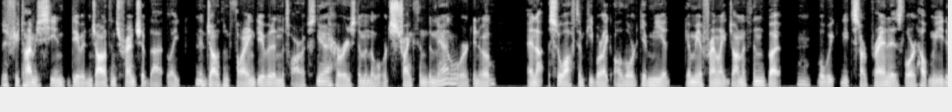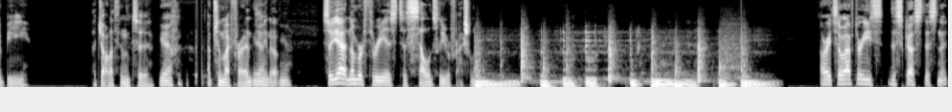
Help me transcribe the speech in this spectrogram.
There's a few times you see in David and Jonathan's friendship that like Mm. Jonathan found David in the forest, Yeah. encouraged him in the Lord, strengthened him Yeah. in the Lord, you know. And uh, so often people are like, "Oh Lord, give me a give me a friend like Jonathan," but Mm. what we need to start praying is, "Lord, help me to be a Jonathan to Yeah. to my friends," Yeah. you know. Yeah. So yeah, number three is to zealously refresh them. All right. So after he's discussed this Ne-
